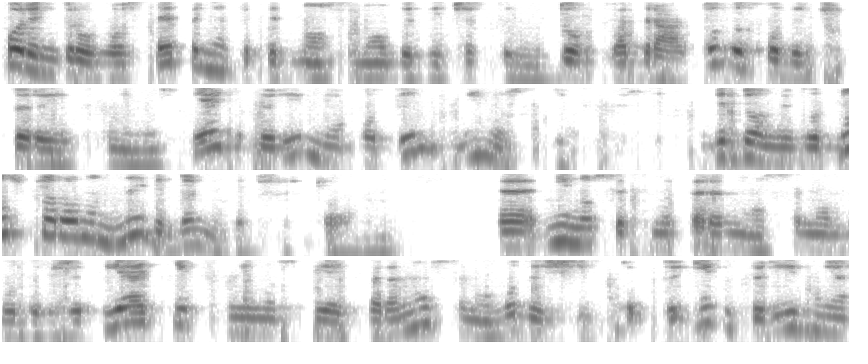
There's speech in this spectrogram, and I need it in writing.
Корінь другого степеня, то підносимо обидві частини до квадрату, виходить 4х мінус 5 дорівнює 1 мінус х. Відомі в одну сторону, невідомі в іншу сторону. Е, Мінус х ми переносимо, буде вже 5х, мінус 5 переносимо, буде 6. Тобто х дорівнює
